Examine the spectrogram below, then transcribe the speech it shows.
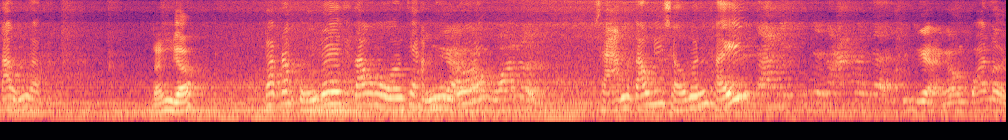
Tao cũng gặp. Gấp. Gặp đó củi về thì tao ngồi thì hẳn ngủ sáng tao đi sợ mình thấy. Gà ngon quá anh ơi.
